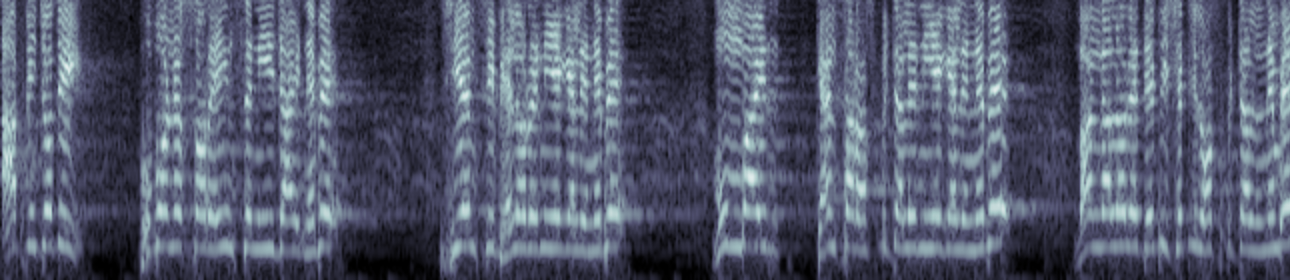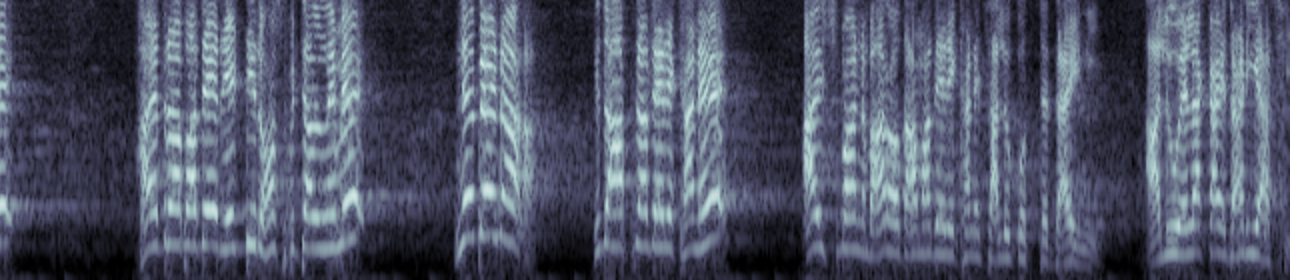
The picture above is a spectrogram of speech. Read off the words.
আপনি যদি ভুবনেশ্বর এইমসে নিয়ে যায়, নেবে। সিএমসি ভেলোরে নিয়ে গেলে নেবে। মুম্বাইয়ের ক্যান্সার হসপিটালে নিয়ে গেলে নেবে। বাঙ্গালোরে দেবী শেঠির হসপিটাল নেবে। হায়দ্রাবাদে রেড্ডির হসপিটাল নেবে। নেবে না। কিন্তু আপনাদের এখানে আয়ুষ্মান ভারত আমাদের এখানে চালু করতে দেয়নি। আলু এলাকায় দাঁড়িয়ে আছি।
